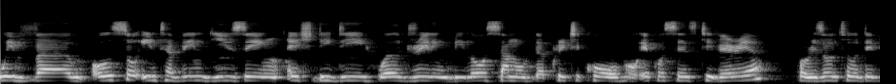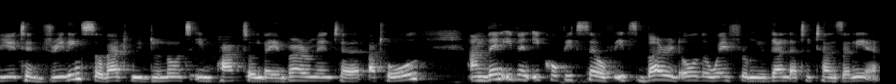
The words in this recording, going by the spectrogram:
We've um, also intervened using HDD well drilling below some of the critical or eco-sensitive area horizontal deviated drilling so that we do not impact on the environment uh, at all. And then even EACOP itself, it's buried all the way from Uganda to Tanzania.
